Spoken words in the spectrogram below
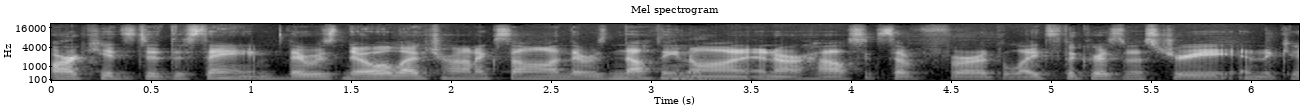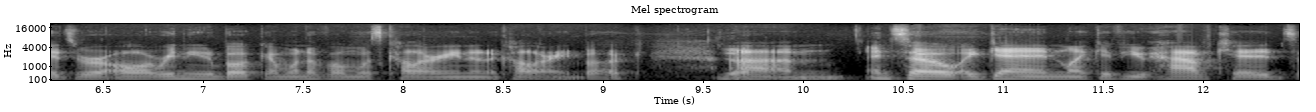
our kids did the same. There was no electronics on. There was nothing Yeah. on in our house except for the lights of the Christmas tree, and the kids were all reading a book, and one of them was coloring in a coloring book. Yeah. Um, and so again, like if you have kids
